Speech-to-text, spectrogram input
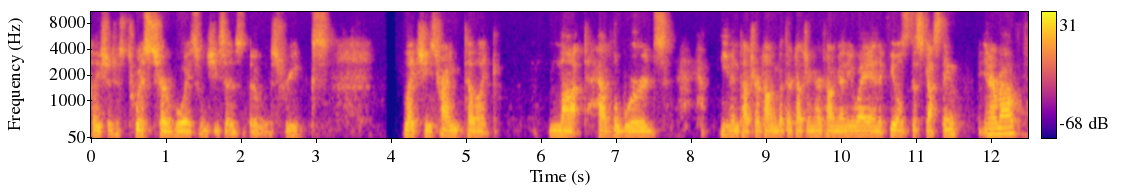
Alicia just twists her voice when she says those freaks. Like she's trying to like not have the words even touch her tongue, but they're touching her tongue anyway, and it feels disgusting in her mouth.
